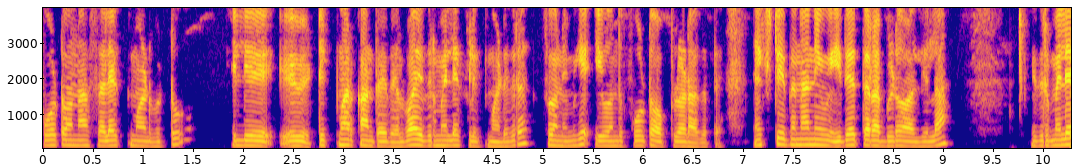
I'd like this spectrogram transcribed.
ಫೋಟೋನ ಸೆಲೆಕ್ಟ್ ಮಾಡಿಬಿಟ್ಟು ಇಲ್ಲಿ ಟಿಕ್ ಮಾರ್ಕ್ ಅಂತ ಇದೆ ಅಲ್ವಾ? ಇದ್ರ ಮೇಲೆ ಕ್ಲಿಕ್ ಮಾಡಿದರೆ ಸೊ ನಿಮಗೆ ಈ ಒಂದು ಫೋಟೋ ಅಪ್ಲೋಡ್ ಆಗುತ್ತೆ. ನೆಕ್ಸ್ಟ್ ಇದನ್ನು ನೀವು ಇದೇ ಥರ ಬಿಡೋ ಆಗಿಲ್ಲ ಇದ್ರ ಮೇಲೆ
